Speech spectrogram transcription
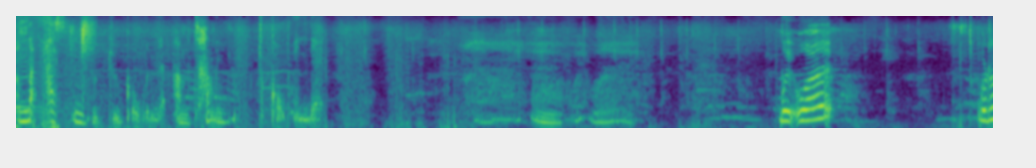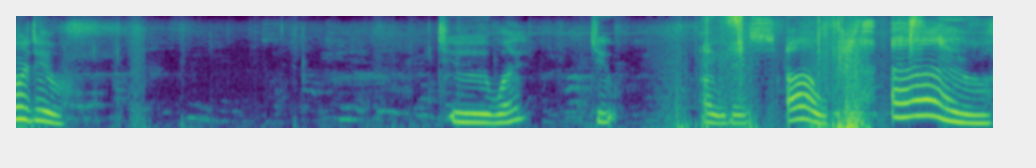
I'm not asking you to go in there. I'm telling you to go in there. Wait, what? Wait, what? What do I do? To what? To oh this. Oh. Oh.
